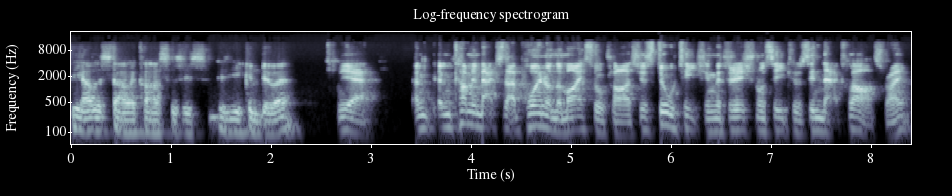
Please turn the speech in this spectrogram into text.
the other style of classes is, is you can do it. Yeah. And, and coming back to that point on the Mysore class, you're still teaching the traditional sequence in that class, right?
